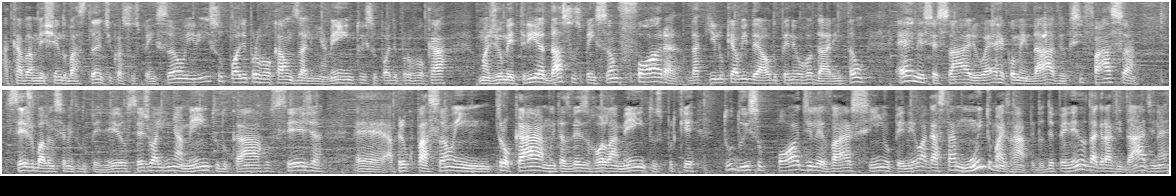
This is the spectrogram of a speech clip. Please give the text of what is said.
acaba mexendo bastante com a suspensão e isso pode provocar um desalinhamento, isso pode provocar uma geometria da suspensão fora daquilo que é o ideal do pneu rodar. Então, é necessário, é recomendável que se faça, seja o balanceamento do pneu, seja o alinhamento do carro, seja é, a preocupação em trocar muitas vezes rolamentos, porque tudo isso pode levar sim o pneu a gastar muito mais rápido, dependendo da gravidade, né?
